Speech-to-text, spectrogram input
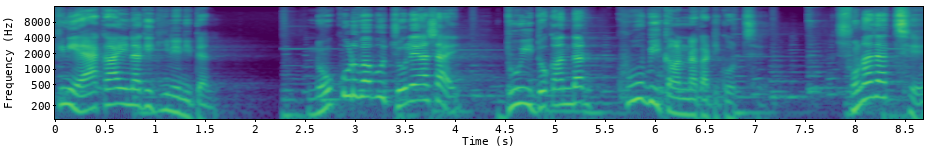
তিনি একাই নাকি কিনে নিতেন। নকুরবাবু চলে আসায় দুই দোকানদার খুবই কান্নাকাটি করছে। শোনা যাচ্ছে,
